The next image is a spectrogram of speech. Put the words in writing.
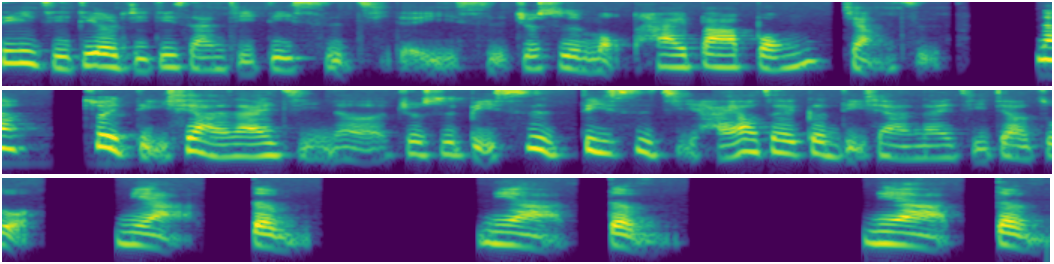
第一集、第二集、第三集、第四集的意思，就是 một hai ba bốn 这样子。那最底下的那一集呢，就是比四第四集还要再更底下的那一集，叫做 nhà tầng, nhà tầng, nhà tầng。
